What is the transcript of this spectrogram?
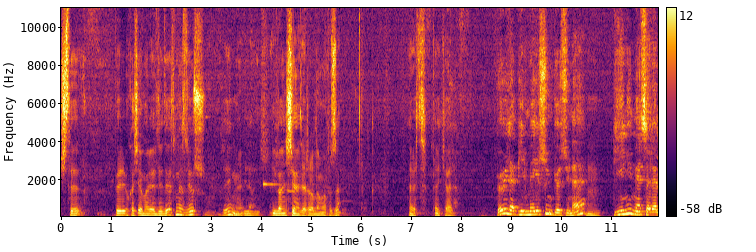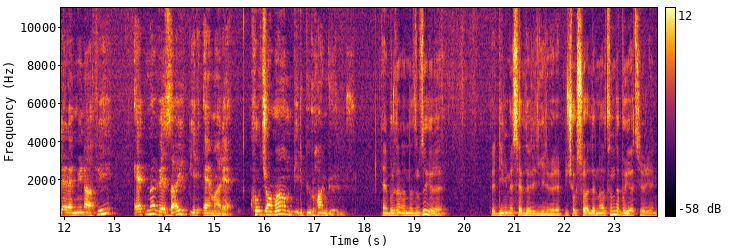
İşte böyle birkaç emel elde etmez diyor. Değil mi? Bilaniz. İlan isyan eder Allah muhafaza. Evet, pekala. Böyle bir meyusun gözüne Hmm. dini meselelere münafi etna ve zayıf bir emare, kocaman bir bürhan görünür. Yani buradan anladığımıza göre böyle dini meselelerle ilgili böyle birçok suallerin altında bu yatıyor yani.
